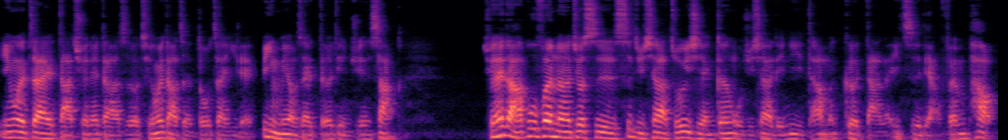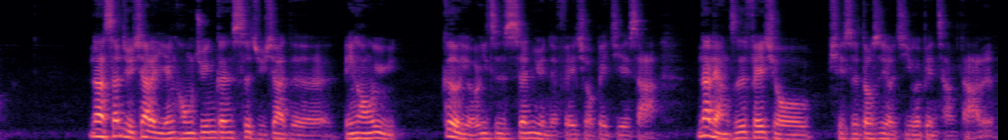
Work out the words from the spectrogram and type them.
因为在打全垒打的时候，前卫打者都在一垒，并没有在得点圈上。全垒打的部分呢，就是四局下朱玉贤跟五局下林立他们各打了一支两分炮。那三局下的严红军跟四局下的林红玉各有一支深远的飞球被接杀，那两支飞球其实都是有机会变长打的。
